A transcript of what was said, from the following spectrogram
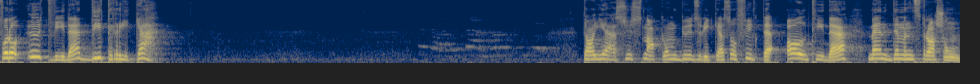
for å utvide ditt rike. Da Jesus snakket om Guds rike, så fylte alltid det med en demonstrasjon.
